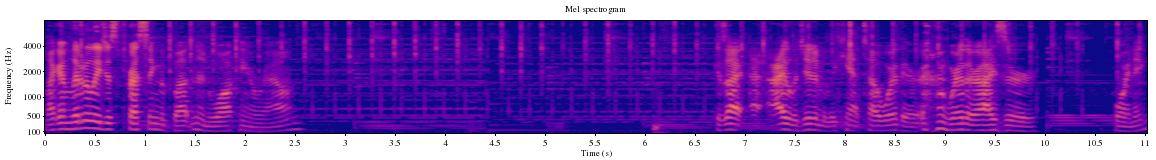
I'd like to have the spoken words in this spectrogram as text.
Like, I'm literally just pressing the button and walking around. Because I, I legitimately can't tell where their where their eyes are pointing.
